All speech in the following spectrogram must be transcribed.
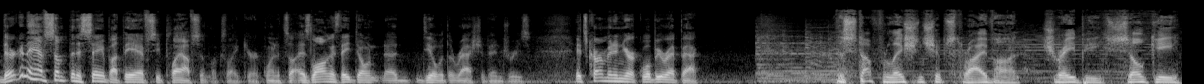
they're going to have something to say about the AFC playoffs, it looks like, Eric, when it's, as long as they don't uh, deal with the rash of injuries. It's Carmen and York. We'll be right back. The stuff relationships thrive on. Drapey, silky,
